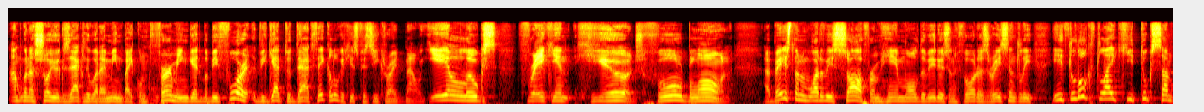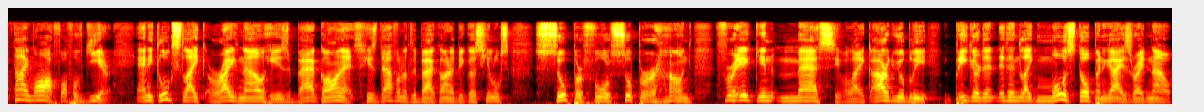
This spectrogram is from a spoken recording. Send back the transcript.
I'm gonna show you exactly what I mean by confirming it, but before we get to that, take a look at his physique right now. He looks freaking huge, full blown. Uh, based on what we saw from him, all the videos and photos recently, it looked like he took some time off, off of gear. And it looks like right now he's back on it. He's definitely back on it because he looks super full, super round, freaking massive. Like arguably bigger than, than like most open guys right now.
